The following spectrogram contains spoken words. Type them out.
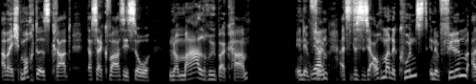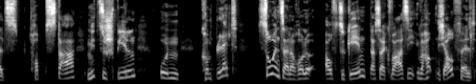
aber ich mochte es gerade, dass er quasi so normal rüberkam in dem Ja. Film. Also das ist ja auch mal eine Kunst, in einem Film als Topstar mitzuspielen und komplett so in seiner Rolle aufzugehen, dass er quasi überhaupt nicht auffällt.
